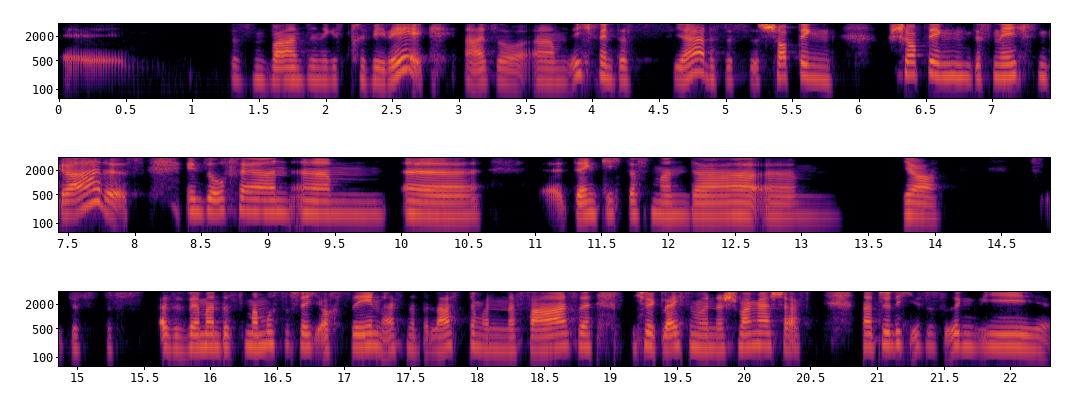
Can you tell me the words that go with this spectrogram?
äh, das ist ein wahnsinniges Privileg. Also ähm, ich finde das, ja, das ist Shopping, Shopping des nächsten Grades. Insofern ähm, äh, denke ich, dass man da ähm, ja das, das, also wenn man das, man muss das vielleicht auch sehen als eine Belastung und eine Phase. Ich vergleiche es mal mit einer Schwangerschaft. Natürlich ist es irgendwie,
